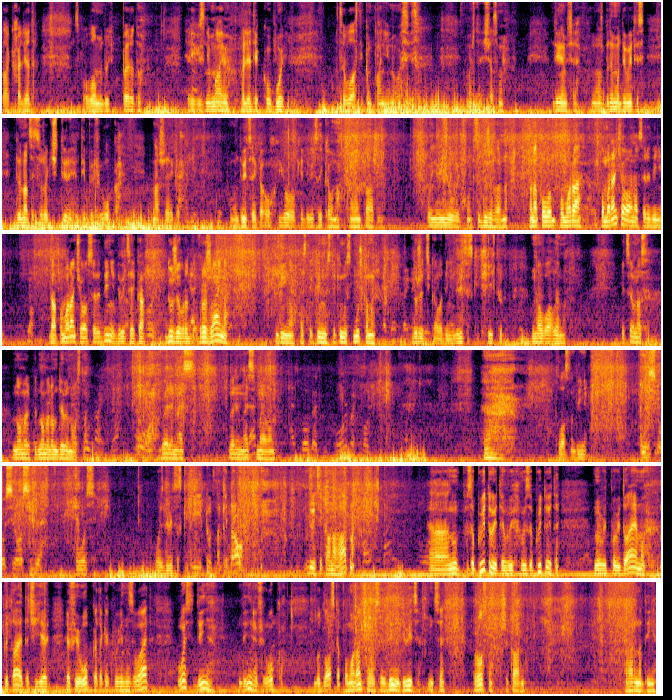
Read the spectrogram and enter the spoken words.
Так, Халед з Павлом йдуть попереду. Я їх знімаю. Халед як ковбой. Це власник компанії Новосвіт. Бачите, зараз ми дивимося. У нас будемо дивитись 1244 типи фіопка. Наша яка. О, дивіться яка. Ох йоки, дивіться яка вона навантажена. Ой-ой-ой, це дуже гарно. Вона помара... помаранчева вона всередині? Да. Помаранчева всередині. Дивіться, яка дуже врожайна диня. З такими, з такими смужками дуже цікава диня. Дивіться, скільки її тут навалено. І це у нас номер під номером 90. О, very nice. Very nice melon. Класна диня. Ось, ось, ось іде. Ось. Ось дивіться, скільки її тут накидав. Дивіться, яка вона гарна. А, ну, запитуєте, ви, ви запитуєте, ми відповідаємо, питаєте, чи є ефіопка, так як ви її називаєте. Ось диня, диня ефіопка. Будь ласка, помаранчева всередині, дивіться, ну, це просто шикарно. Гарна диня.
